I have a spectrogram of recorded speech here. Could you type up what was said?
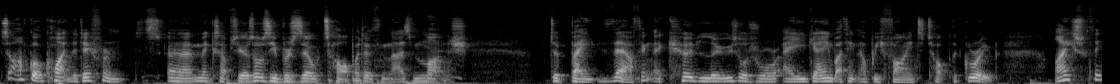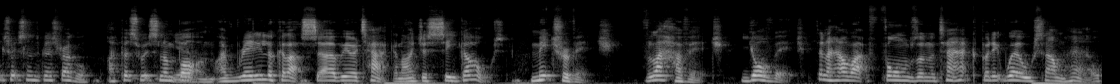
So I've got quite the different uh, mix-ups here. It's obviously Brazil top. I don't think there's much debate there. I think they could lose or draw a game, but I think they'll be fine to top the group. I think Switzerland's going to struggle. I put Switzerland Yeah. bottom. I really look at that Serbia attack and I just see goals. Mitrovic, Vlahovic, Jovic. Don't know how that forms an attack, but it will somehow.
